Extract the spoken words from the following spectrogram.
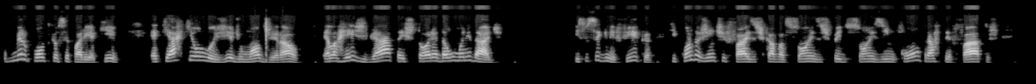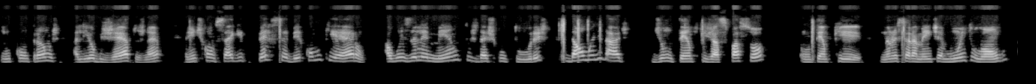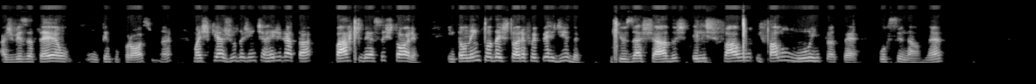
O primeiro ponto que eu separei aqui é que a arqueologia, de um modo geral, ela resgata a história da humanidade. Isso significa que quando a gente faz escavações, expedições e encontra artefatos, encontramos ali objetos, né? A gente consegue perceber como que eram alguns elementos das culturas da humanidade, de um tempo que já se passou, um tempo que não necessariamente é muito longo, às vezes até um, um tempo próximo, né? Mas que ajuda a gente a resgatar parte dessa história. Então nem toda a história foi perdida que os achados eles falam e falam muito até, por sinal, né?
